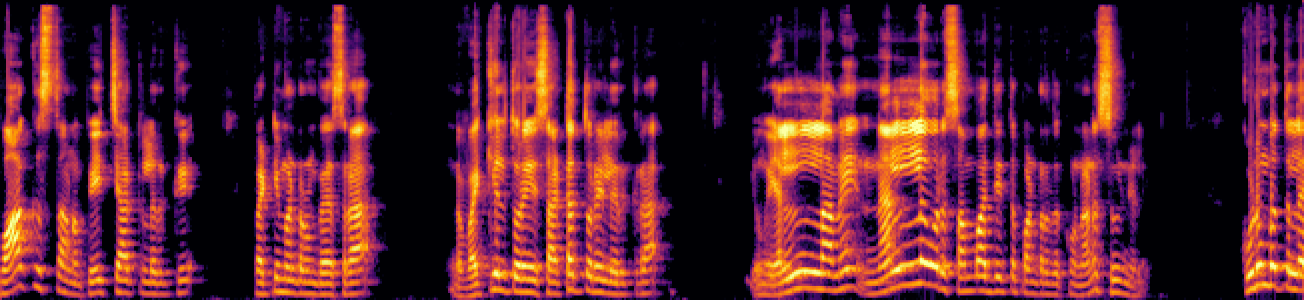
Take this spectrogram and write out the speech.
வாக்குஸ்தானம் பேச்சாற்றில் இருக்குது பட்டிமன்றம் பேசுகிறா இந்த வக்கீல் துறை சட்டத்துறையில் இருக்கிறா இவங்க எல்லாமே நல்ல ஒரு சம்பாத்தியத்தை பண்ணுறதுக்கு உண்டான சூழ்நிலை. குடும்பத்தில்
